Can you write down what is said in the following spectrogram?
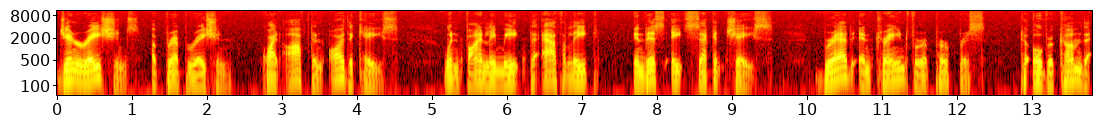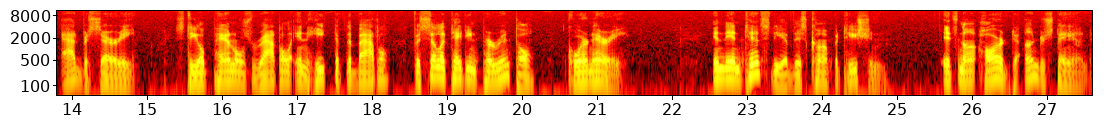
Generations of preparation quite often are the case when finally meet the athlete in this eight second chase. Bred and trained for a purpose to overcome the adversary. Steel panels rattle in heat of the battle facilitating parental coronary. In the intensity of this competition, it's not hard to understand.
